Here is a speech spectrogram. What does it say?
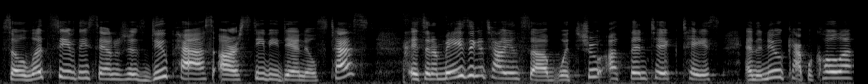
So let's see if these sandwiches do pass our Stevie Daniels test. It's an amazing Italian sub with true authentic taste and the new Capicola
